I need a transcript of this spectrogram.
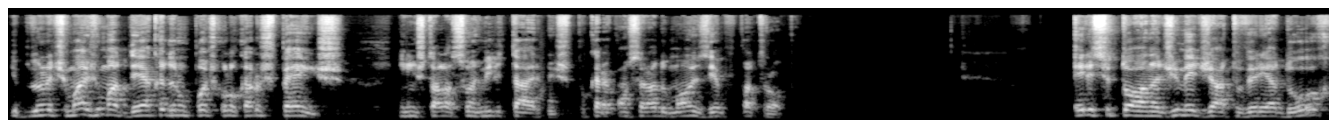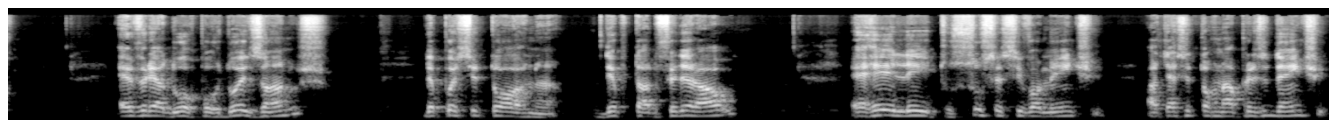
E durante mais de uma década não pôde colocar os pés em instalações militares, porque era considerado um mau exemplo para a tropa. Ele se torna de imediato vereador é vereador por dois anos, depois se torna deputado federal, é reeleito sucessivamente até se tornar presidente,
